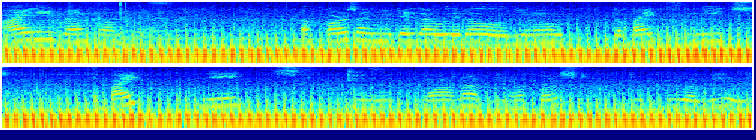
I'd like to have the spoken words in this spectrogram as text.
I went from here. Of course I needed a little you know the bike needs the bike needs to warm up, first to do a wheelie.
